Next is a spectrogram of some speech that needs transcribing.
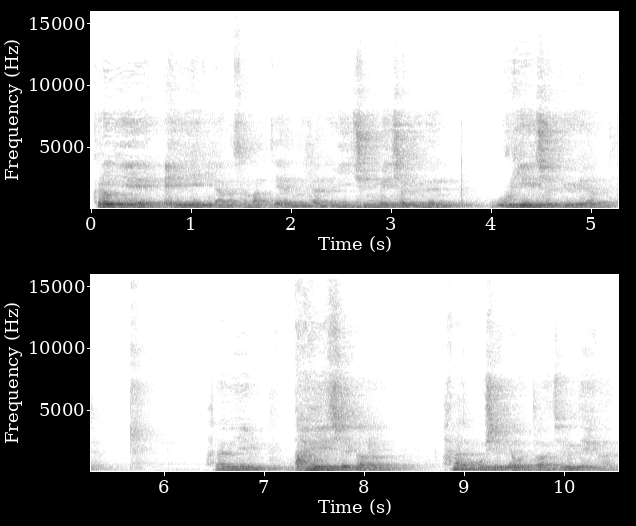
그러기에 엘리엘이 나가 사막대한이라는 이 주님의 절규는 우리의 절규여야 합니다. 하나님, 나의 죄가 하나님 보실 때 어떠한지를 내가 합니다.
